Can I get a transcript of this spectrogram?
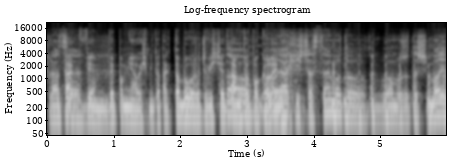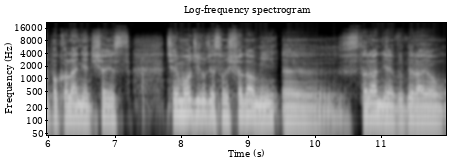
pracę. Tak, wiem, wypomniałeś mi to tak. To było rzeczywiście to tamto pokolenie. Było jakiś czas temu, to, to było może też i moje pokolenie. Dzisiaj jest, dzisiaj młodzi ludzie są świadomi, e, starannie wybierają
